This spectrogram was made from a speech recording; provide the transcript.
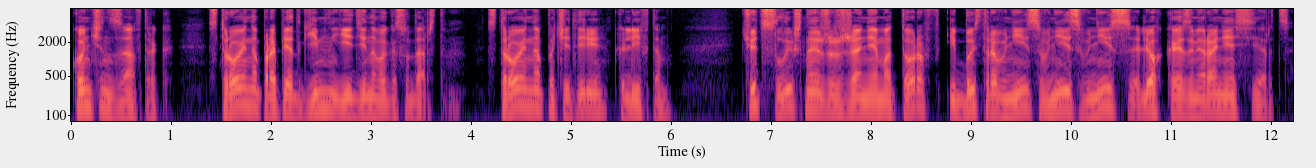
Кончен завтрак. Стройно пропет гимн единого государства. Стройно по четыре к лифтам. Чуть слышное жужжание моторов и быстро вниз, вниз, вниз легкое замирание сердца.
